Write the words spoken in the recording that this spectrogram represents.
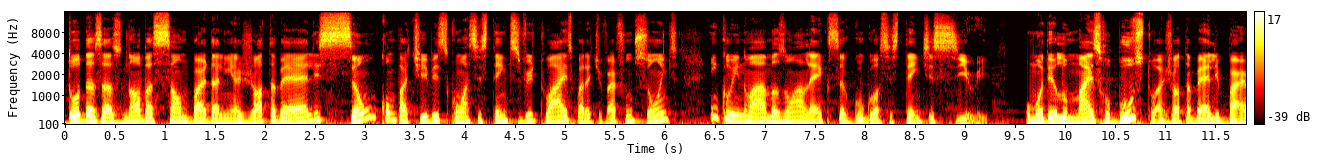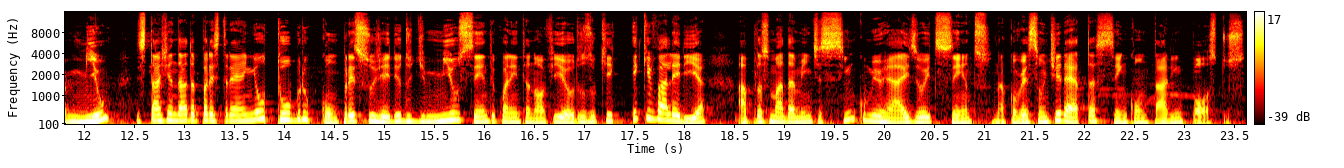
Todas as novas soundbar da linha JBL são compatíveis com assistentes virtuais para ativar funções, incluindo a Amazon Alexa, Google Assistente e Siri. O modelo mais robusto, a JBL Bar 1000, está agendada para estrear em outubro, com preço sugerido de 1.149 euros, o que equivaleria a aproximadamente R$ 5.800 na conversão direta, sem contar impostos.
